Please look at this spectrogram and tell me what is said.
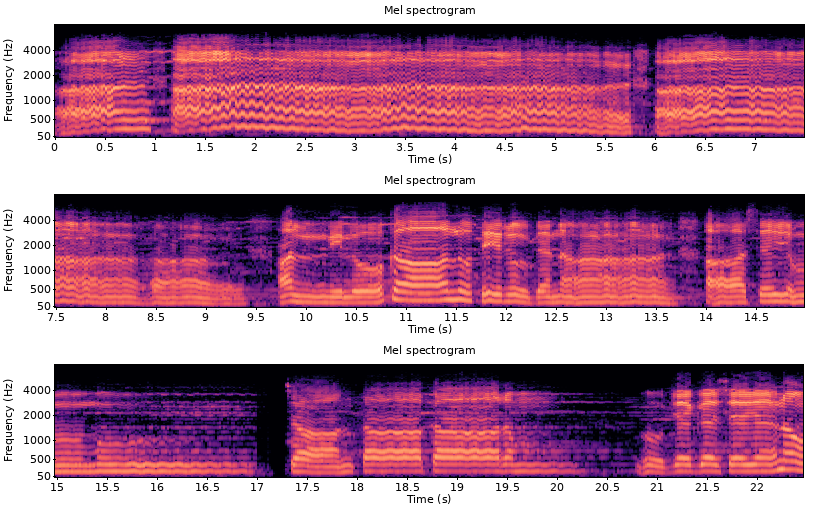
ఆ ఆ. అన్ని లోకాలు తిరుగనా ఆశయము శాంతాకారం భుజగశయనం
